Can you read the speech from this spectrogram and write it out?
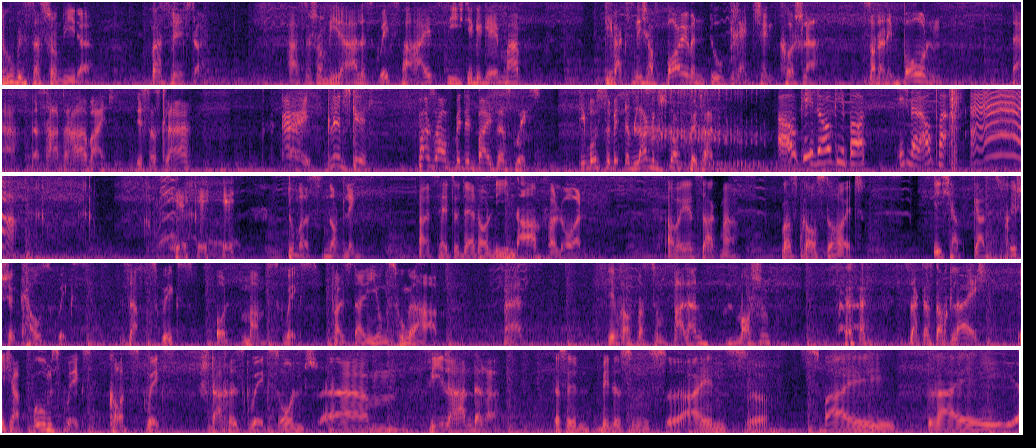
du bist das schon wieder. Was willst du? Hast du schon wieder alle Squigs verheizt, die ich dir gegeben habe? Die wachsen nicht auf Bäumen, du Gretchen-Kuschler, sondern im Boden. Ja, das ist harte Arbeit. Ist das klar? Ey, Clipskid, pass auf mit den Beißer-Squigs. Die musst du mit einem langen Stock füttern. Okidoki, Boss. Ich werde aufpassen. Ah! Dummer Snottling. Als hätte der noch nie einen Arm verloren. Aber jetzt sag mal, was brauchst du heute? Ich hab ganz frische Kausquicks, Saftsquicks und Mumpsquicks, falls deine Jungs Hunger haben. Was? Ihr braucht was zum Ballern und Moschen? Sag das doch gleich. Ich hab Boomsquicks, Kotzquicks, Stachelsquicks und ähm, viele andere. Das sind mindestens äh, eins, äh, zwei, drei,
